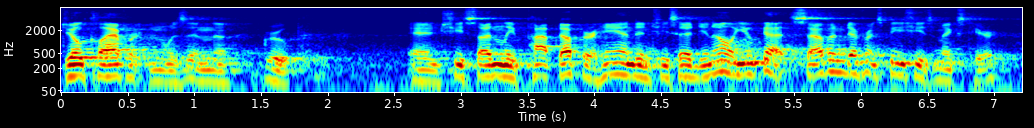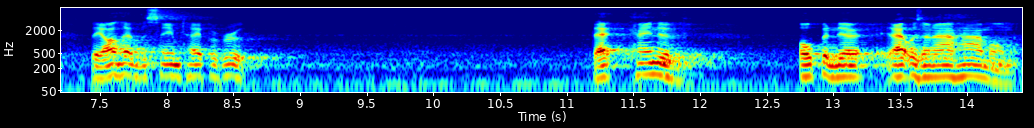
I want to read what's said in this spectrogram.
Jill Clapperton was in the group. And she suddenly popped up her hand and she said, You know, you've got seven different species mixed here. They all have the same type of root that kind of opened, a, that was an aha moment.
